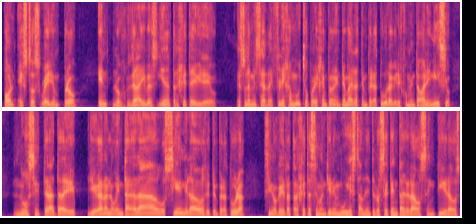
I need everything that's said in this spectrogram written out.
con estos Radeon Pro en los drivers y en la tarjeta de video. Esto también se refleja mucho, por ejemplo, en el tema de la temperatura que les comentaba al inicio. No se trata de llegar a 90 grados, 100 grados de temperatura, sino que la tarjeta se mantiene muy estable entre los 70 grados centígrados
